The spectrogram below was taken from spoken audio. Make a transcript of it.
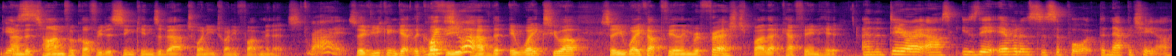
Yes. and the time for coffee to sink in is about 20 25 minutes. Right. So if you can get the It wakes coffee, you up. have the, it wakes you up, so you wake up feeling refreshed by that caffeine hit. And dare I ask, is there evidence to support the Nappuccino?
